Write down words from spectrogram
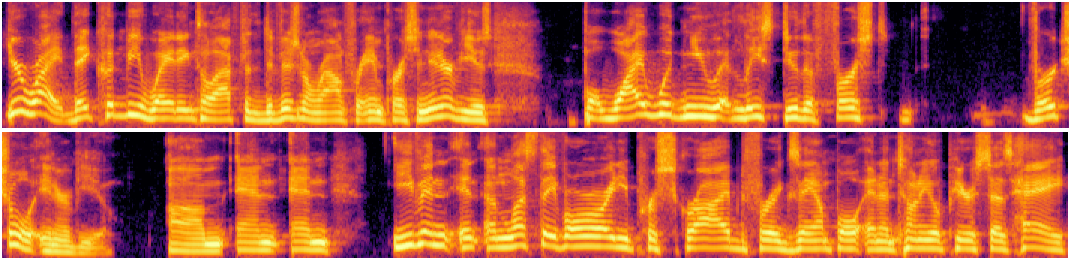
you're right. They could be waiting till after the divisional round for in person interviews, but why wouldn't you at least do the first virtual interview? Um, and and even in, unless they've already prescribed, for example, and Antonio Pierce says, "Hey,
